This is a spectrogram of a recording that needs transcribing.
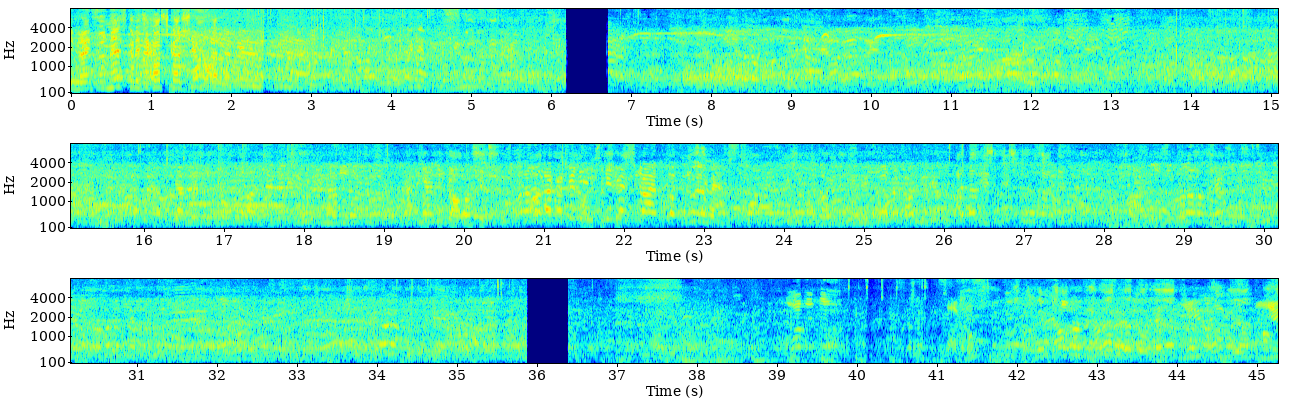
İbrahim Sönmez kaleci karşı karşıya güzel vurdu.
